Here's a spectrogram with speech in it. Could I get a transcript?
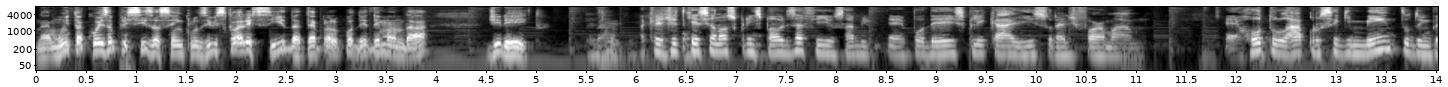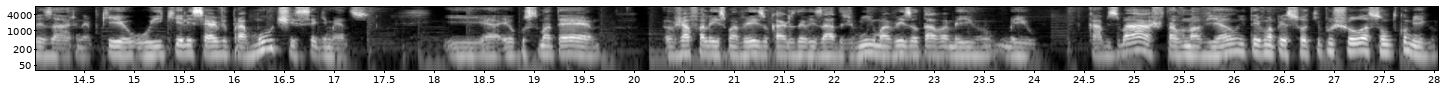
né? Muita coisa precisa ser, inclusive, esclarecida até para poder demandar direito. Tá? Acredito que esse é o nosso principal desafio, sabe? É poder explicar isso, né, de forma é, rotular para o segmento do empresário, né? Porque o Wiki ele serve para multissegmentos. E é, eu costumo até eu já falei isso uma vez, o Carlos deu risada de mim. Uma vez eu estava meio, meio cabisbaixo, estava no avião e teve uma pessoa que puxou o assunto comigo.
